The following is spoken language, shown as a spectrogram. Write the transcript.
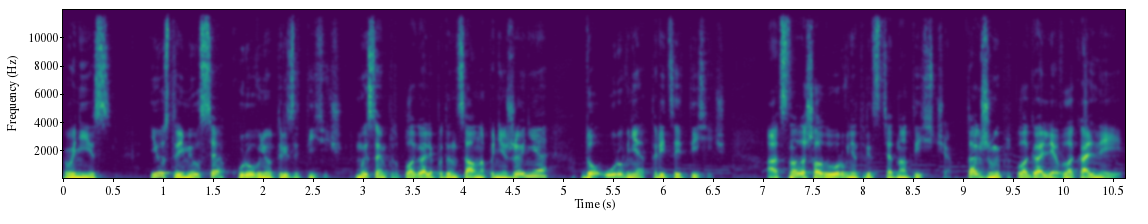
вниз и устремился к уровню 30 тысяч. Мы с вами предполагали потенциал на понижение до уровня 30 тысяч, а цена дошла до уровня 31 тысяча. Также мы предполагали в локальной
